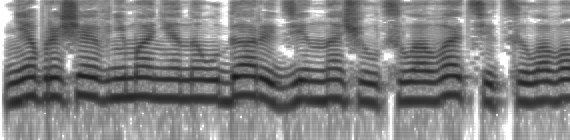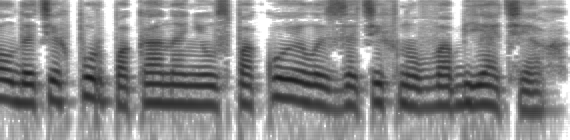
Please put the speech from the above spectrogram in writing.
Не обращая внимания на удары, Дин начал целовать и целовал до тех пор, пока она не успокоилась, затихнув в объятиях.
